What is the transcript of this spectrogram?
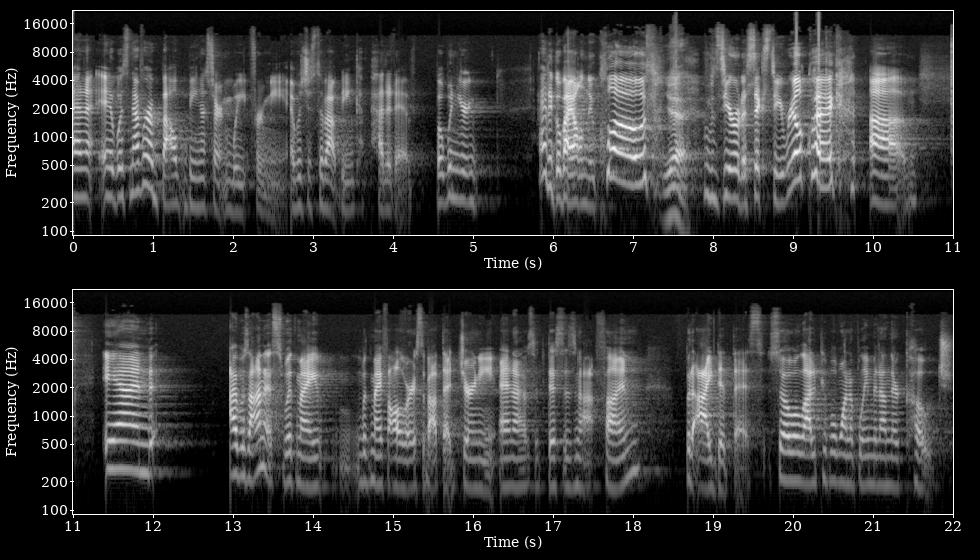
and it was never about being a certain weight for me. It was just about being competitive. But when you're, I had to go buy all new clothes, Yeah. zero to 60 real quick. Um, and I was honest with my, with my followers about that journey. And I was like, this is not fun, but I did this. So a lot of people want to blame it on their coach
